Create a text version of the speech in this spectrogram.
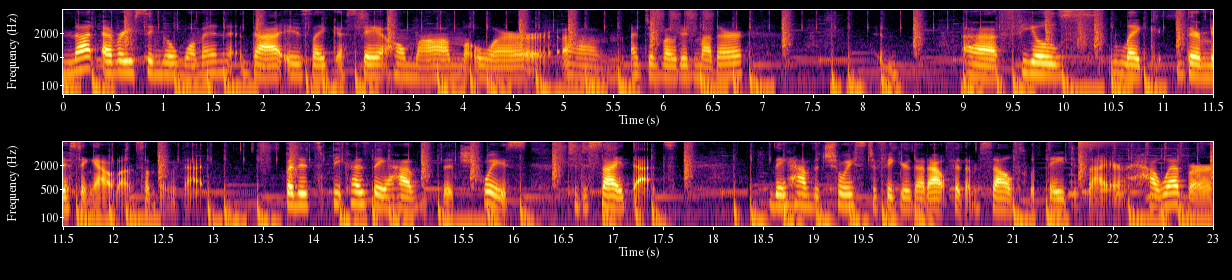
not every single woman that is like a stay at home mom or um, a devoted mother uh, feels like they're missing out on something with that. But it's because they have the choice to decide that. They have the choice to figure that out for themselves, what they desire. However,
